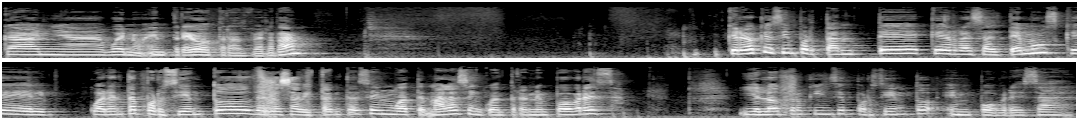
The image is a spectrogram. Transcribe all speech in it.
caña, bueno, entre otras, ¿verdad? Creo que es importante que resaltemos que el 40% de los habitantes en Guatemala se encuentran en pobreza y el otro 15% en pobreza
